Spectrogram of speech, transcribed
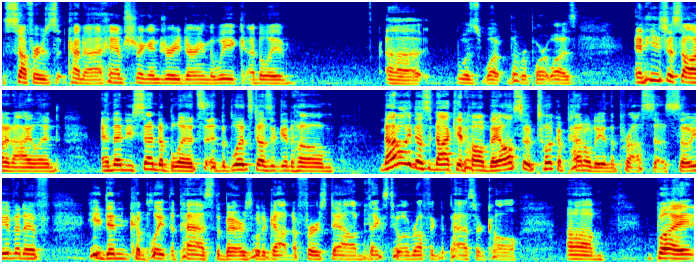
suffers kind of a hamstring injury during the week, I believe, uh, was what the report was. And he's just on an island and then you send a blitz, and the blitz doesn't get home. Not only does it not get home, they also took a penalty in the process. So even if he didn't complete the pass, the Bears would have gotten a first down thanks to a roughing the passer call. Um, but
